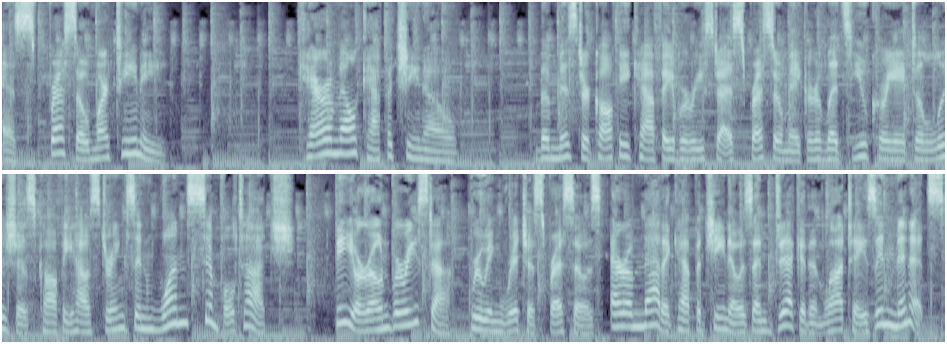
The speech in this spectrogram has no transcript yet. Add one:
espresso martini, caramel cappuccino. The Mr. Coffee Cafe Barista Espresso Maker lets you create delicious coffeehouse drinks in one simple touch. Be your own barista, brewing rich espressos, aromatic cappuccinos, and decadent lattes in minutes.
